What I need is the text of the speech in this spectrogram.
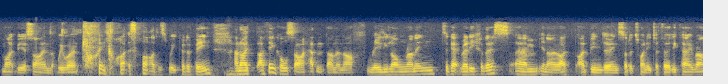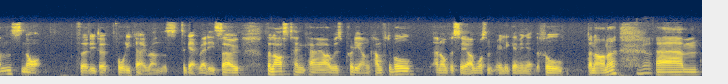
might be a sign that we weren't trying quite as hard as we could have been. Mm-hmm. And I, I, think also I hadn't done enough really long running to get ready for this. Um, you know, I'd, I'd been doing sort of 20 to 30k runs, not 30 to 40k runs to get ready. So the last 10k I was pretty uncomfortable, and obviously I wasn't really giving it the full banana. Yeah. Um,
